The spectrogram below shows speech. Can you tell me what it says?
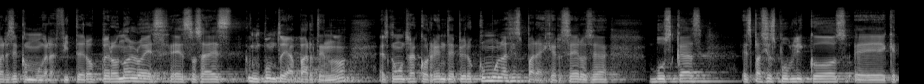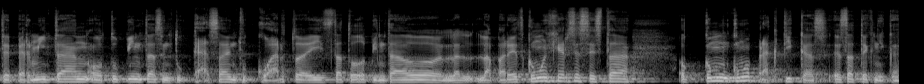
parece como grafitero, pero no lo es. es. O sea, es un punto y aparte, ¿no? Es como otra corriente. Pero ¿cómo lo haces para ejercer? O sea, buscas espacios públicos eh, que te permitan, o tú pintas en tu casa, en tu cuarto, ahí está todo pintado, la, pared. ¿Cómo ejerces esta, o cómo, cómo practicas esta técnica?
